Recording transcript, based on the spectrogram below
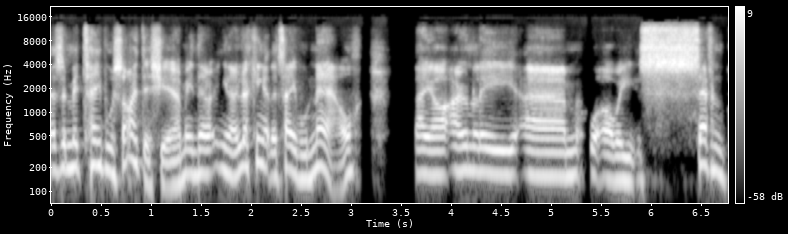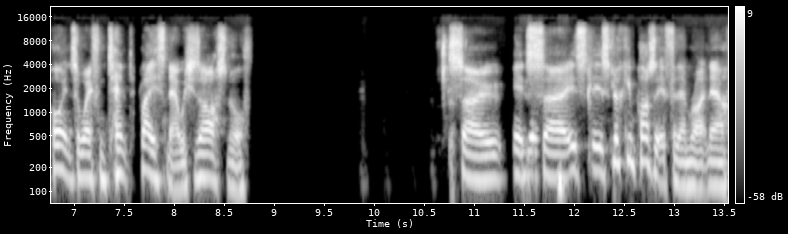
as a mid-table side this year. I mean, they're you know looking at the table now, they are only um, what are we seven points away from tenth place now, which is Arsenal. So it's uh, it's it's looking positive for them right now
